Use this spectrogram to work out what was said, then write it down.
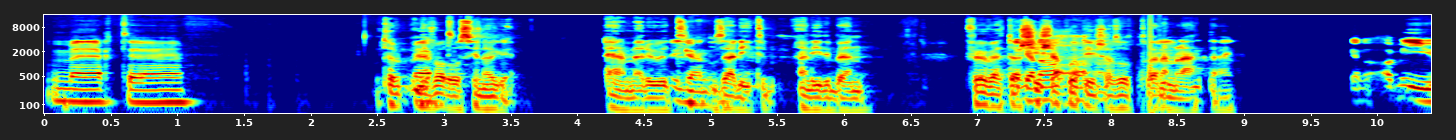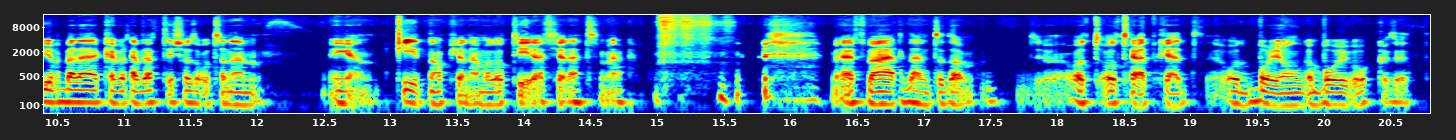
mert mi Mert- valószínűleg elmerült Igen. Az elit, elitben. Fölvette a Igen, a- sisakot, a- és azóta nem látták. Igen, a mi űrbe elkeveredett, és azóta nem, igen, két napja nem adott életjelet, mert, mert már nem tudom, ott, ott repked, ott bolyong a bolygók között.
